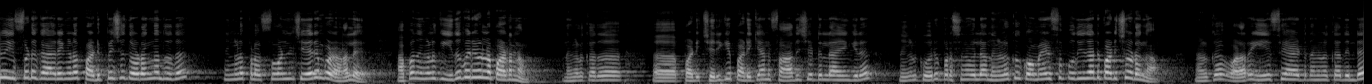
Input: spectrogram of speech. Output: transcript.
ടു ഇഫഡ് കാര്യങ്ങൾ പഠിപ്പിച്ച് തുടങ്ങുന്നത് നിങ്ങൾ പ്ലസ് വണ്ണിൽ ചേരുമ്പോഴാണ് അല്ലേ അപ്പോൾ നിങ്ങൾക്ക് ഇതുവരെയുള്ള പഠനം നിങ്ങൾക്കത് പഠി ശരിക്കും പഠിക്കാൻ സാധിച്ചിട്ടില്ല എങ്കിൽ നിങ്ങൾക്ക് ഒരു പ്രശ്നമില്ല നിങ്ങൾക്ക് കൊമേഴ്സ് പുതിയതായിട്ട് പഠിച്ചു തുടങ്ങാം. നിങ്ങൾക്ക് വളരെ ഈസി ആയിട്ട് നിങ്ങൾക്ക് അതിന്റെ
